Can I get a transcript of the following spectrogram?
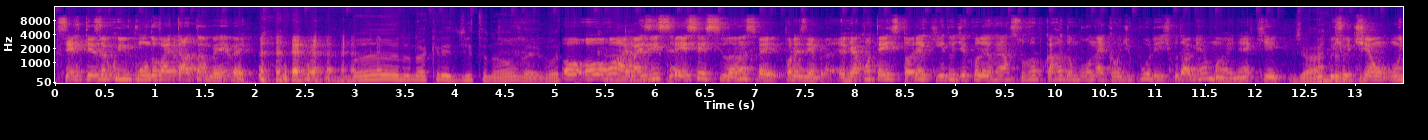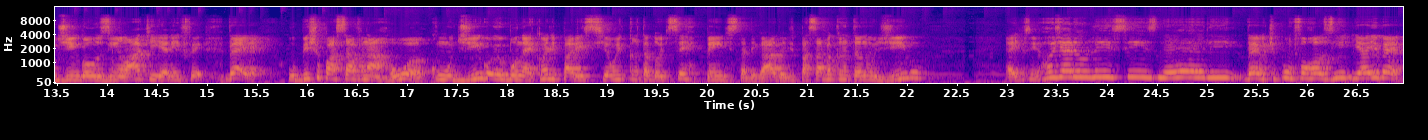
Certeza que o Impundo vai estar também, velho. Mano, não acredito não, velho. Vou- Ô, ô Roy, mas isso, esse, esse lance, velho, por exemplo, eu já contei a história aqui do dia que eu levei uma surra por causa de um bonecão de político da minha mãe, né? Que Já. o bicho tinha um, um jinglezinho lá que era enfe... Velho, o bicho passava na rua com o jingle e o bonecão, ele parecia um encantador de serpentes, tá ligado? Ele passava cantando o jingle, aí tipo assim, Rogério Ulisses nele, velho, tipo um forrozinho, e aí, velho,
